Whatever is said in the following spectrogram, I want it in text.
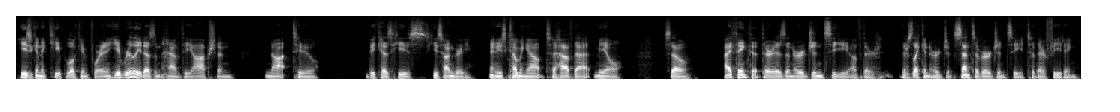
He's gonna keep looking for it, and he really doesn't have the option not to because he's he's hungry and he's hmm. coming out to have that meal. So I think that there is an urgency of their there's like an urgent sense of urgency to their feeding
